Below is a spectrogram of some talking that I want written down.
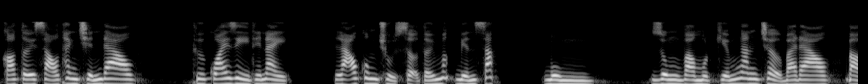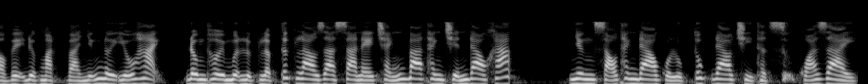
có tới sáu thanh chiến đao. Thứ quái gì thế này? Lão cung chủ sợ tới mức biến sắc. Bùng! Dùng vào một kiếm ngăn trở ba đao, bảo vệ được mặt và những nơi yếu hại, đồng thời mượn lực lập tức lao ra xa né tránh ba thanh chiến đao khác. Nhưng sáu thanh đao của lục túc đao chỉ thật sự quá dài.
